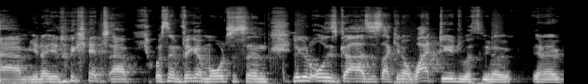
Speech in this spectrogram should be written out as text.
Um, you know, you look at uh, what's his name, Viggo Mortensen. You look at all these guys. It's like you know, white dude with you know, you know,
